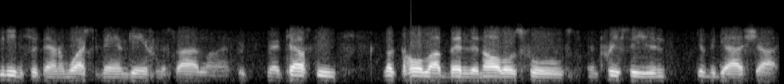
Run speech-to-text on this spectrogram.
You need to sit down and watch the damn game from the sideline. Gradkowski looked a whole lot better than all those fools in preseason. Give the guy a shot.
